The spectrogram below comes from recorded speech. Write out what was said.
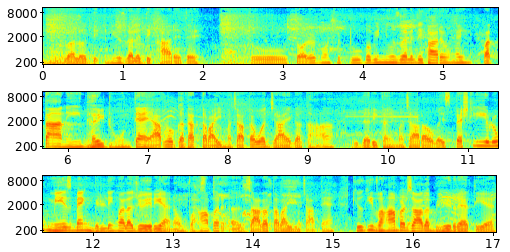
न्यूज़ वालों न्यूज़ वाले दिखा रहे थे। तो टॉयलेट मॉन्स्टर टू को भी न्यूज़ वाले दिखा रहे होंगे। पता नहीं, इधर ही ढूंढते हैं यार, वो गधा तबाही मचाता हुआ जाएगा कहाँ? इधर ही कहीं मचा रहा होगा। स्पेशली ये लोग मेज़ बैंक बिल्डिंग वाला जो एरिया है ना, वहाँ पर ज़्यादा तबाही मचाते हैं। क्योंकि वहाँ पर ज़्यादा भीड़ रहती है।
